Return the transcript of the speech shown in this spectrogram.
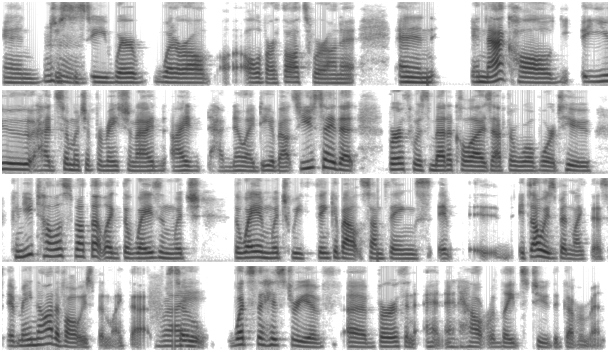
and just to hmm see where what are all all of our thoughts were on it. And in that call, you had so much information I I had no idea about. So you say that birth was medicalized after World War II. Can you tell us about that? Like the ways in which the way in which we think about some things, it, it it's always been like this. It may not have always been like that. Right. So what's the history of uh, birth and, and and how it relates to the government?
